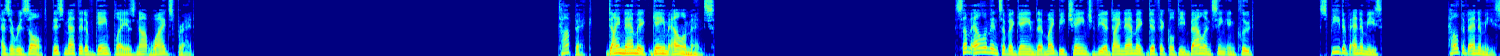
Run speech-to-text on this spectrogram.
as a result, this method of gameplay is not widespread. Dynamic game elements. Some elements of a game that might be changed via dynamic difficulty balancing include Speed of enemies Health of enemies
